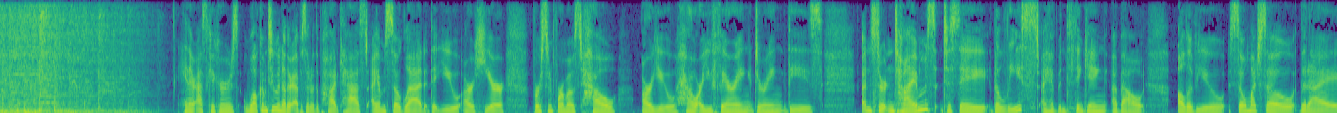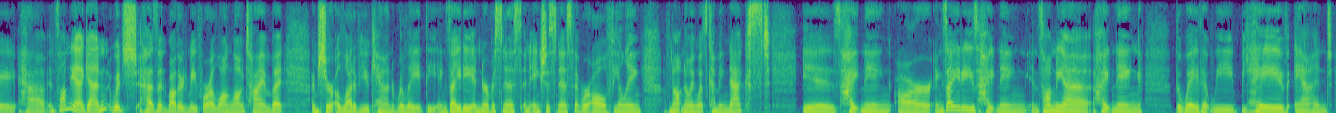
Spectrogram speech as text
Hey there, ass kickers. Welcome to another episode of the podcast. I am so glad that you are here. First and foremost, how are you? How are you faring during these uncertain times, to say the least? I have been thinking about all of you so much so that I have insomnia again, which hasn't bothered me for a long, long time. But I'm sure a lot of you can relate the anxiety and nervousness and anxiousness that we're all feeling of not knowing what's coming next is heightening our anxieties, heightening insomnia, heightening the way that we behave. And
